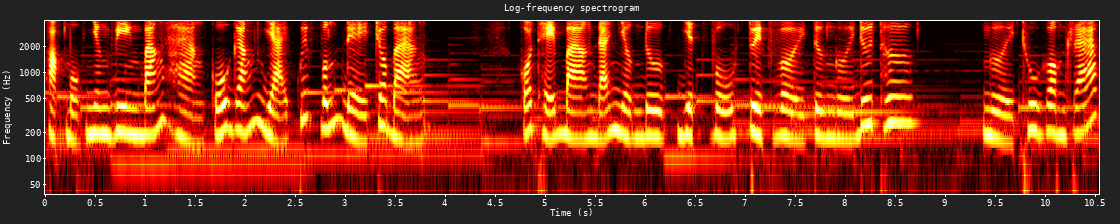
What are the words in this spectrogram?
hoặc một nhân viên bán hàng cố gắng giải quyết vấn đề cho bạn. Có thể bạn đã nhận được dịch vụ tuyệt vời từ người đưa thư người thu gom rác,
